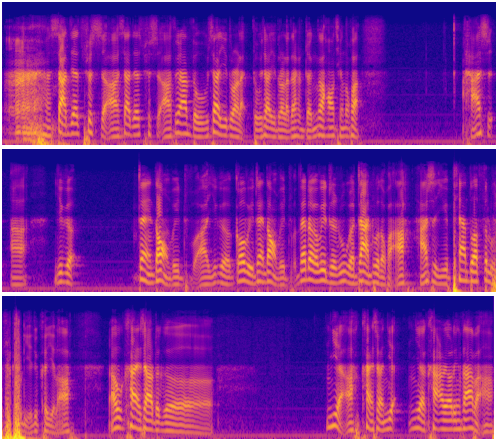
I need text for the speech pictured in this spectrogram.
下跌趋势啊，下跌趋势啊，虽然走下一段了，走下一段了，但是整个行情的话，还是啊一个。震荡为主啊，一个高位震荡为主，在这个位置如果站住的话啊，还是以偏多思路去处理就可以了啊。然后看一下这个镍啊，看一下镍，镍看二幺零三吧啊。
